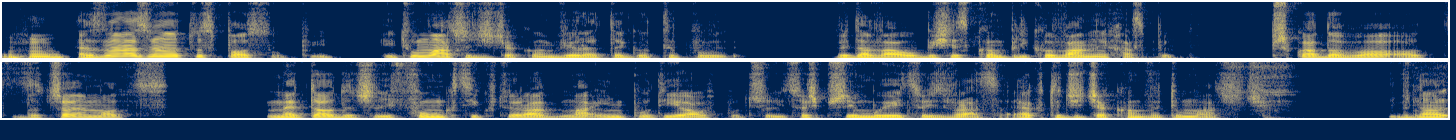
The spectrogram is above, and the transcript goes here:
Mhm. Ja znalazłem na to sposób i, i tłumaczę dzieciakom wiele tego typu, wydawałoby się skomplikowanych aspektów. Przykładowo, od, zacząłem od metody, czyli funkcji, która ma input i output, czyli coś przyjmuje i coś zwraca. Jak to dzieciakom wytłumaczyć? W, na,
